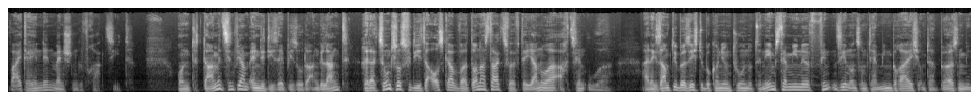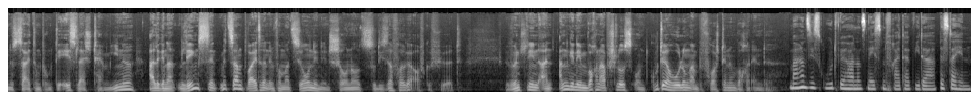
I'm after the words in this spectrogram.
weiterhin den Menschen gefragt sieht. Und damit sind wir am Ende dieser Episode angelangt. Redaktionsschluss für diese Ausgabe war Donnerstag, 12. Januar, 18 Uhr. Eine Gesamtübersicht über Konjunktur- und Unternehmenstermine finden Sie in unserem Terminbereich unter börsen-zeitung.de slash Termine. Alle genannten Links sind mitsamt weiteren Informationen in den Shownotes zu dieser Folge aufgeführt. Wir wünschen Ihnen einen angenehmen Wochenabschluss und gute Erholung am bevorstehenden Wochenende. Machen Sie es gut, wir hören uns nächsten Freitag wieder. Bis dahin.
